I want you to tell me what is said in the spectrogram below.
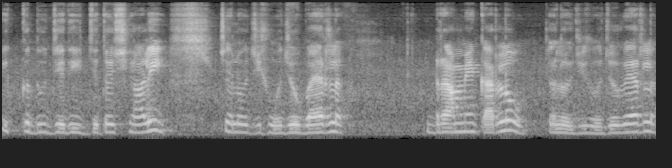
ਇੱਕ ਦੂਜੇ ਦੀ ਇੱਜ਼ਤ ਛਾਲੀ। ਚਲੋ ਜੀ, ਹੋ ਜਾਓ ਵਾਇਰਲ ਡਰਾਮੇ ਕਰ ਲਓ। ਚਲੋ ਜੀ, ਹੋ ਜਾਓ ਵਾਇਰਲ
